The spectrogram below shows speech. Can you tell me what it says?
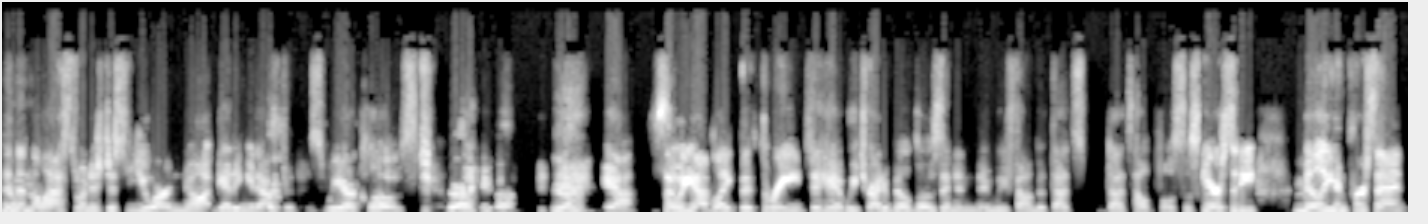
Yeah. And then the last one is just you are not getting it after this. We are closed. Yeah, yeah, yeah. yeah. So we have like the three to hit. We try to build those in and, and we found that that's that's helpful. So scarcity, million percent.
